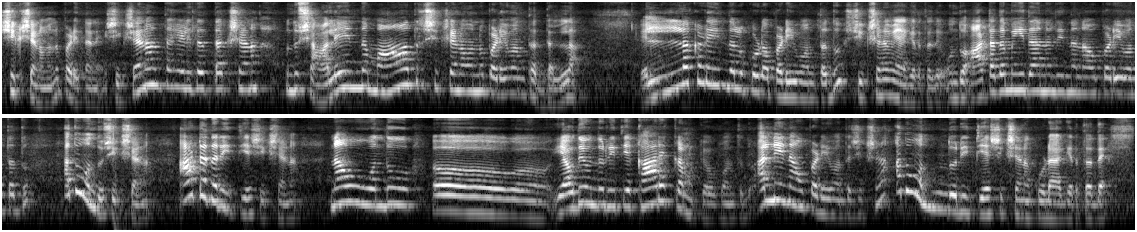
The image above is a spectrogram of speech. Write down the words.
ಶಿಕ್ಷಣವನ್ನು ಪಡಿತಾನೆ. ಶಿಕ್ಷಣ ಅಂತ ಹೇಳಿದ ತಕ್ಷಣ ಒಂದು ಶಾಲೆಯಿಂದ ಮಾತ್ರ ಶಿಕ್ಷಣವನ್ನು ಪಡೆಯುವಂಥದ್ದಲ್ಲ. ಎಲ್ಲ ಕಡೆಯಿಂದಲೂ ಕೂಡ ಪಡೆಯುವಂಥದ್ದು ಶಿಕ್ಷಣವೇ ಆಗಿರ್ತದೆ. ಒಂದು ಆಟದ ಮೈದಾನದಿಂದ ನಾವು ಪಡೆಯುವಂಥದ್ದು ಅದು ಒಂದು ಶಿಕ್ಷಣ. ಆಟದ ರೀತಿಯ ಶಿಕ್ಷಣ. ನಾವು ಒಂದು ಯಾವುದೇ ಒಂದು ರೀತಿಯ ಕಾರ್ಯಕ್ರಮಕ್ಕೆ ಹೋಗುವಂಥದ್ದು, ಅಲ್ಲಿ ನಾವು ಪಡೆಯುವಂಥ ಶಿಕ್ಷಣ ಅದು ಒಂದು ರೀತಿಯ ಶಿಕ್ಷಣ ಕೂಡ ಆಗಿರ್ತದೆ.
